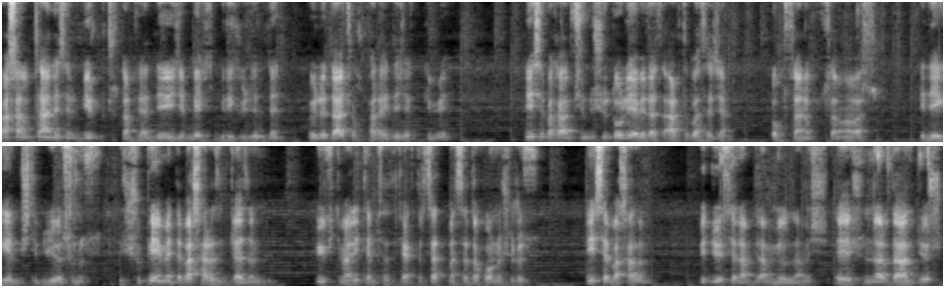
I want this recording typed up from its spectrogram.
Bakalım tanesini 1.5'tan falan deneyeceğim. Belki 1.250'den. Öyle daha çok para edecek gibi. Neyse bakalım şimdi şu doluya biraz artı basacağım. 9 tane kutsama var. Hediye gelmişti biliyorsunuz. Şu PM'e de bakarız birazdan. Büyük ihtimal item satacaktır. Satmazsa da konuşuruz. Neyse bakalım. Video selam falan mı yollamış? E, şunları da al diyor.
